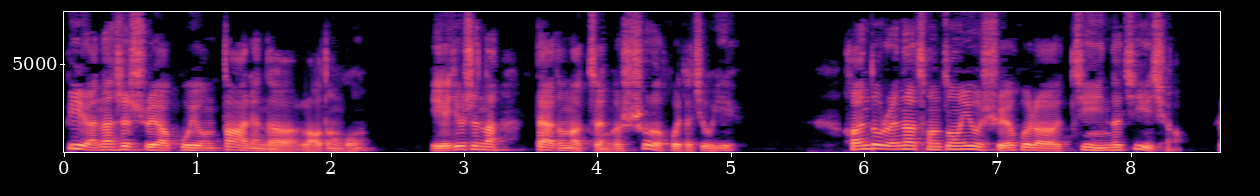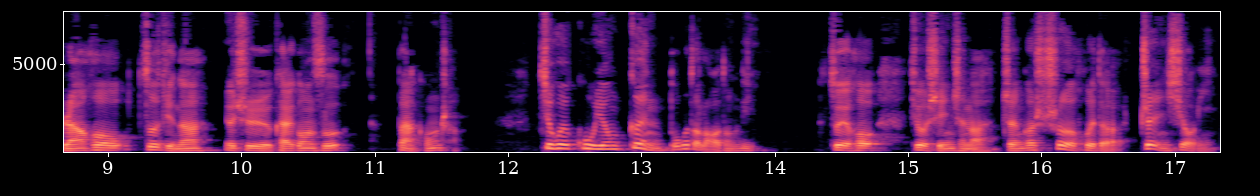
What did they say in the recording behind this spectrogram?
必然呢是需要雇佣大量的劳动工，也就是呢带动了整个社会的就业。很多人呢从中又学会了经营的技巧。然后自己呢又去开公司办工厂，就会雇佣更多的劳动力，最后就形成了整个社会的正效应。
